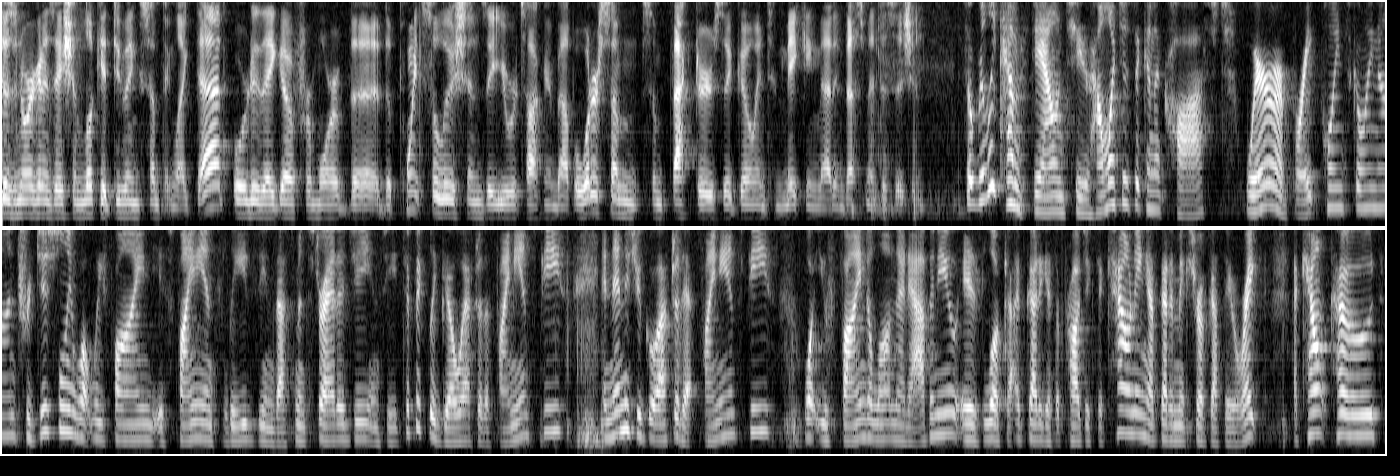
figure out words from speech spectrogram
Does an organization look at doing something like that, or do they go for more of the, the point solutions that you were talking about? But what are some some factors that go into making that investment decision? So it really comes down to how much is it going to cost? Where are breakpoints going on? Traditionally, what we find is finance leads the investment strategy. And so you typically go after the finance piece. And then as you go after that finance piece, what you find along that avenue is look, I've got to get the project accounting. I've got to make sure I've got the right account codes.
